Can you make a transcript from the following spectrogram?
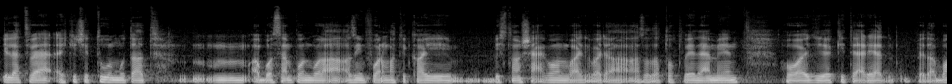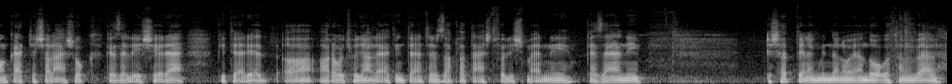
illetve egy kicsit túlmutat mm, abból szempontból az informatikai biztonságon, vagy, vagy az adatok védelmén, hogy kiterjed például a bankkártyacsalások kezelésére, kiterjed arra, hogy hogyan lehet internetes zaklatást felismerni, kezelni, és hát tényleg minden olyan dolgot, amivel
